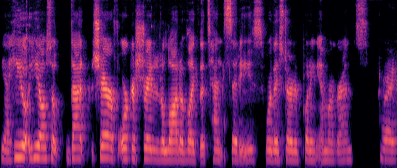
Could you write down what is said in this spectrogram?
Yeah, he he also that sheriff orchestrated a lot of like the tent cities where they started putting immigrants. Right.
